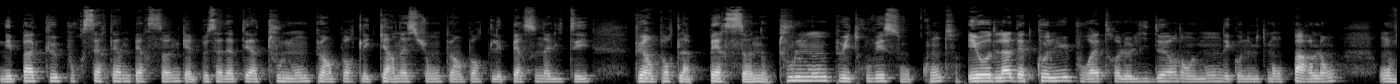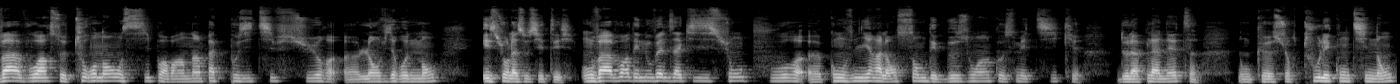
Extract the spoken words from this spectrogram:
n'est pas que pour certaines personnes, qu'elle peut s'adapter à tout le monde, peu importe les carnations, peu importe les personnalités, peu importe la personne, tout le monde peut y trouver son compte. Et au-delà d'être connu pour être le leader dans le monde économiquement parlant, on va avoir ce tournant aussi pour avoir un impact positif sur euh, l'environnement et sur la société. On va avoir des nouvelles acquisitions pour euh, convenir à l'ensemble des besoins cosmétiques de la planète, donc euh, sur tous les continents,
